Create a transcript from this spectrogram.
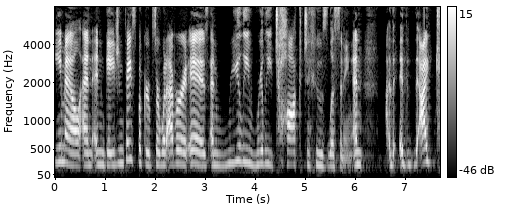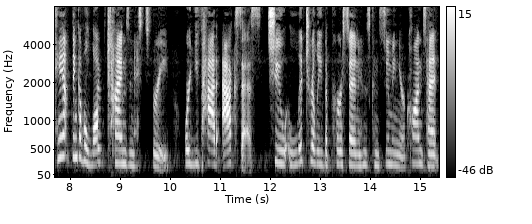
email and engage in Facebook groups or whatever it is and really really talk to who's listening. And uh, I can't think of a lot of times in history where you've had access to literally the person who's consuming your content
